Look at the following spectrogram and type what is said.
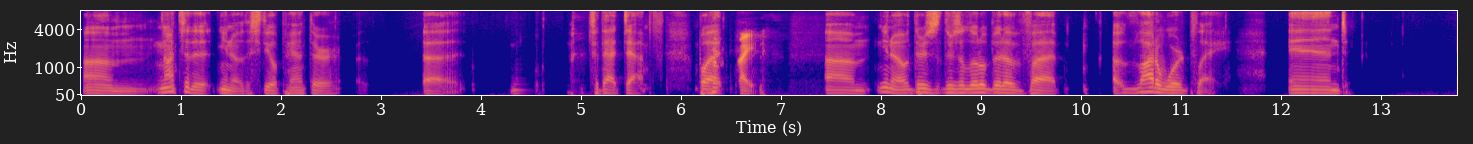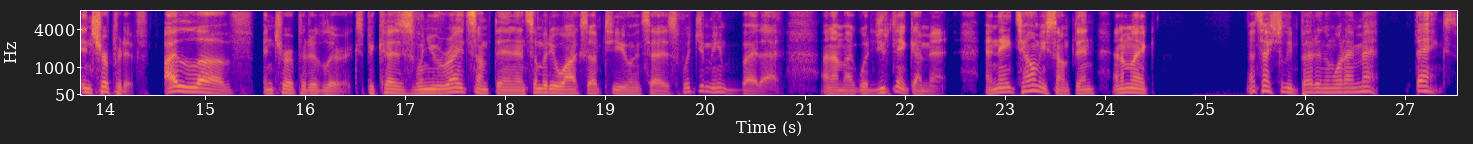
Um, not to the you know the Steel Panther, uh, to that depth, but right. um, you know, there's there's a little bit of uh, a lot of wordplay and interpretive. I love interpretive lyrics because when you write something and somebody walks up to you and says, "What do you mean by that?" and I'm like, "What did you think I meant?" and they tell me something, and I'm like, "That's actually better than what I meant." Thanks,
